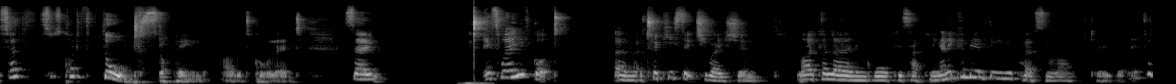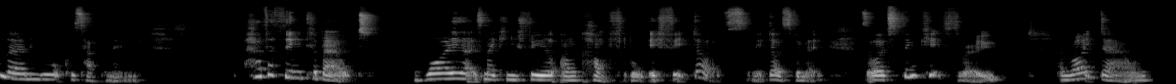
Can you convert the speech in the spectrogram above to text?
so it's called thought stopping, I would call it. So it's where you've got um, a tricky situation, like a learning walk is happening, and it can be anything in your personal life too, but if a learning walk was happening, have a think about why that is making you feel uncomfortable, if it does, and it does for me. So I'd think it through and write down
